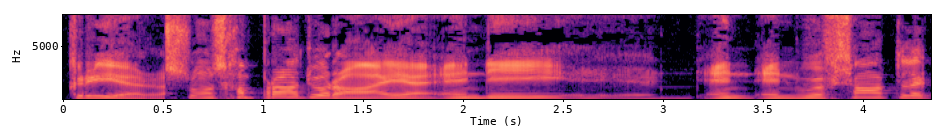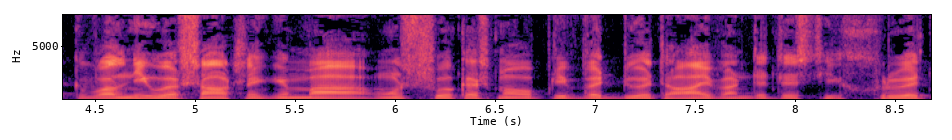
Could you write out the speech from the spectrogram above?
Kreer. So, ons gaan praat oor haie en die en en hoofsaaklik, wel nie hoofsaaklik nie, maar ons fokus maar op die wit dood haai want dit is die groot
